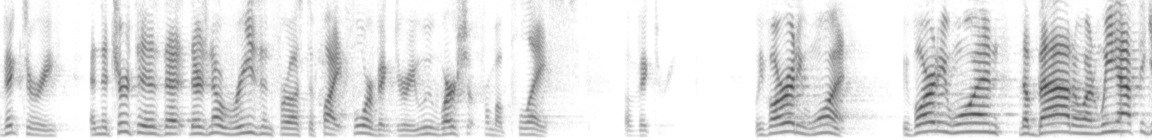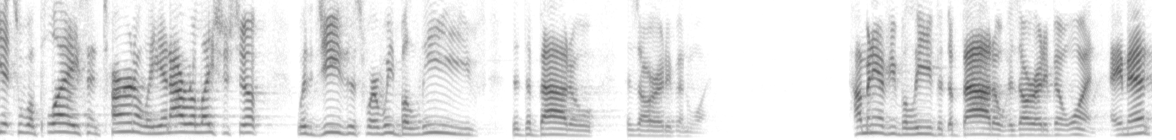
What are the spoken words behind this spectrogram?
victory. And the truth is that there's no reason for us to fight for victory. We worship from a place of victory. We've already won. We've already won the battle, and we have to get to a place internally in our relationship with Jesus where we believe that the battle has already been won. How many of you believe that the battle has already been won? Amen?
